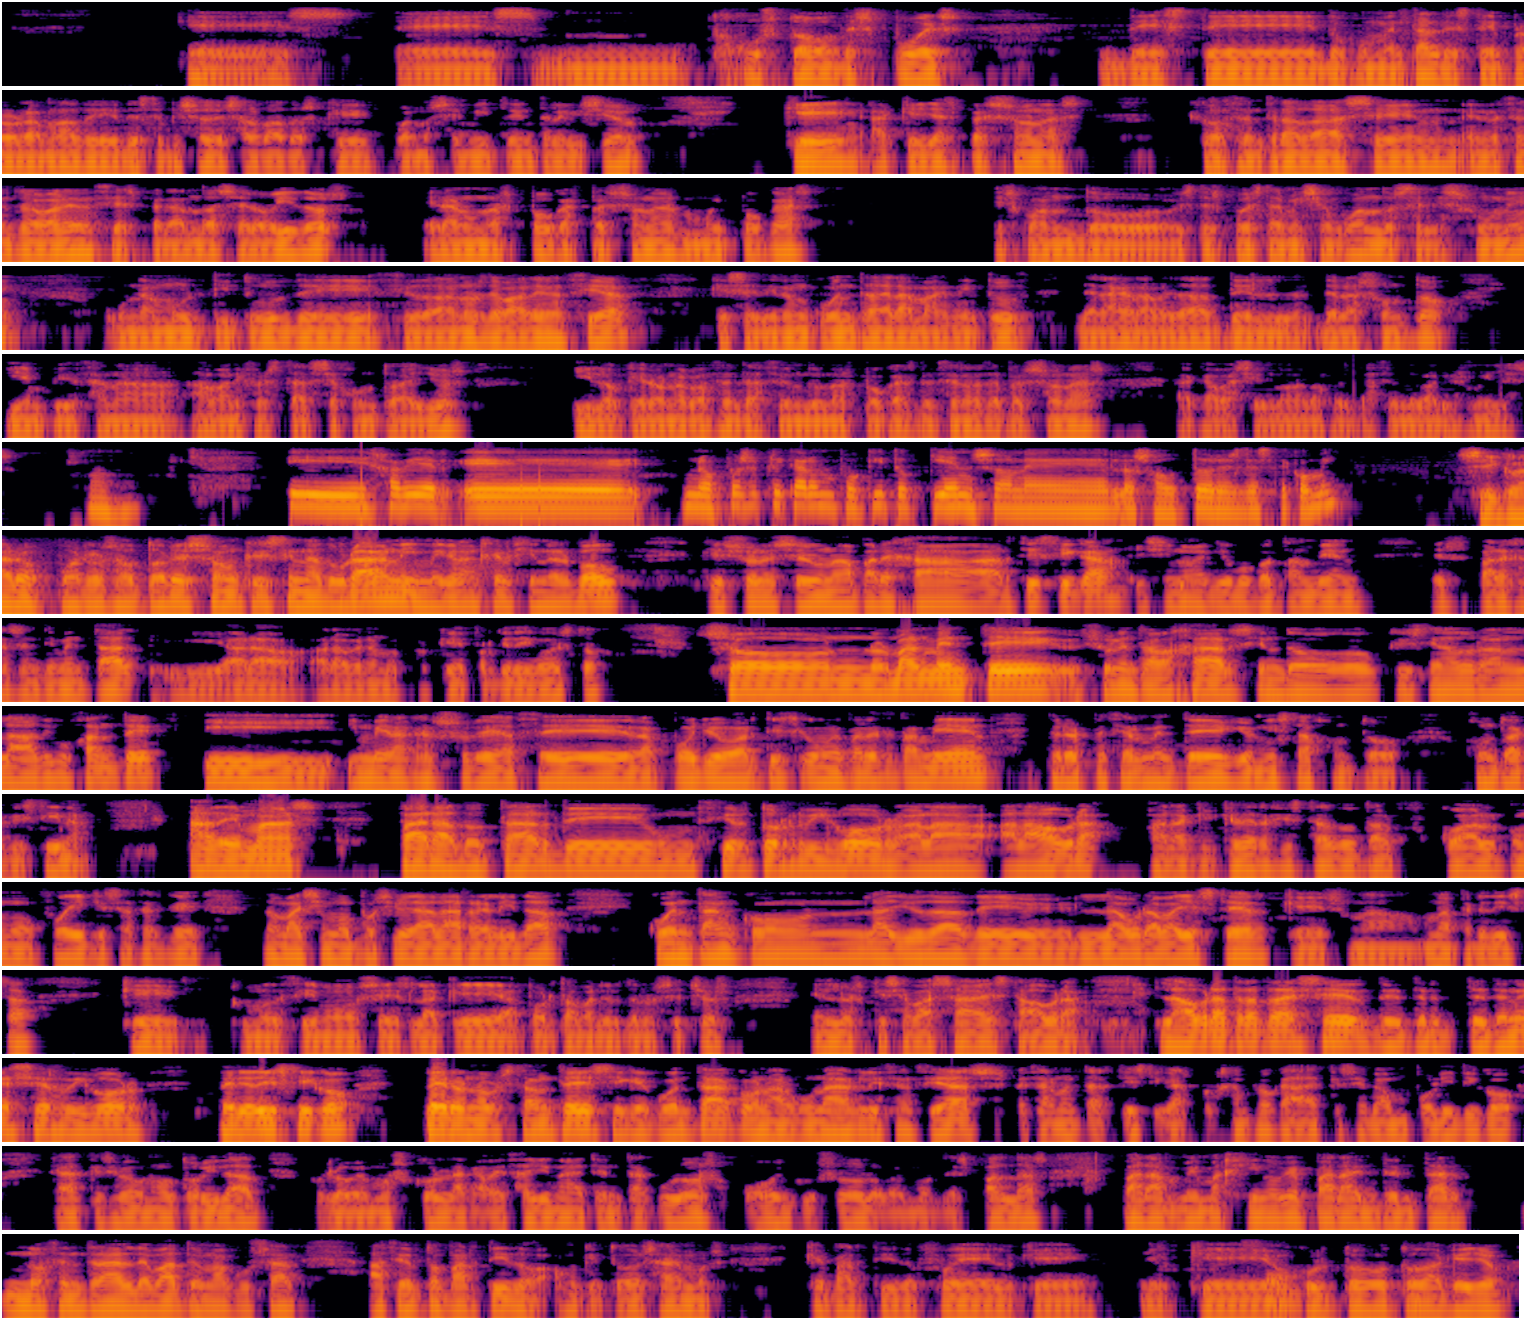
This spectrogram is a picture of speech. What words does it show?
que es, es mm, justo después de este documental, de este programa, de, este episodio de Salvados, que cuando se emite en televisión, que aquellas personas concentradas en, en, el centro de Valencia esperando a ser oídos, eran unas pocas personas, muy pocas, es cuando, es después de esta misión cuando se les une una multitud de ciudadanos de Valencia que se dieron cuenta de la magnitud, de la gravedad del asunto y empiezan a, manifestarse junto a ellos y lo que era una concentración de unas pocas decenas de personas acaba siendo una concentración de varios miles. Y Javier, eh, ¿nos puedes explicar un poquito quién son eh, los autores de este cómic? Sí, claro, pues los autores son Cristina Durán y Miguel Ángel Ginerbou, que suele ser una pareja artística y si no me equivoco también es pareja sentimental y ahora, ahora veremos por qué, por qué digo esto. Son normalmente suelen trabajar siendo Cristina Durán la dibujante y, y Miguel Ángel suele hacer apoyo artístico me parece también, pero especialmente guionista junto junto a Cristina. Además, para dotar de un cierto rigor a la, a la obra, para que quede registrado tal cual como fue y que se acerque lo máximo posible a la realidad, cuentan con la ayuda de Laura Ballester, que es una, una periodista que, como decimos, es la que aporta varios de los hechos en los que se basa esta obra. La obra trata de ser, de, de tener ese rigor periodístico, pero no obstante sí que cuenta con algunas licencias especialmente artísticas. Por ejemplo, cada vez que se ve a un político, cada vez que se ve a una autoridad, pues lo vemos con la cabeza llena de tentáculos o incluso lo vemos de espaldas para, me imagino que para intentar no centrar el debate o no acusar a cierto partido, aunque todos sabemos qué partido fue el que, el que ocultó todo aquello,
